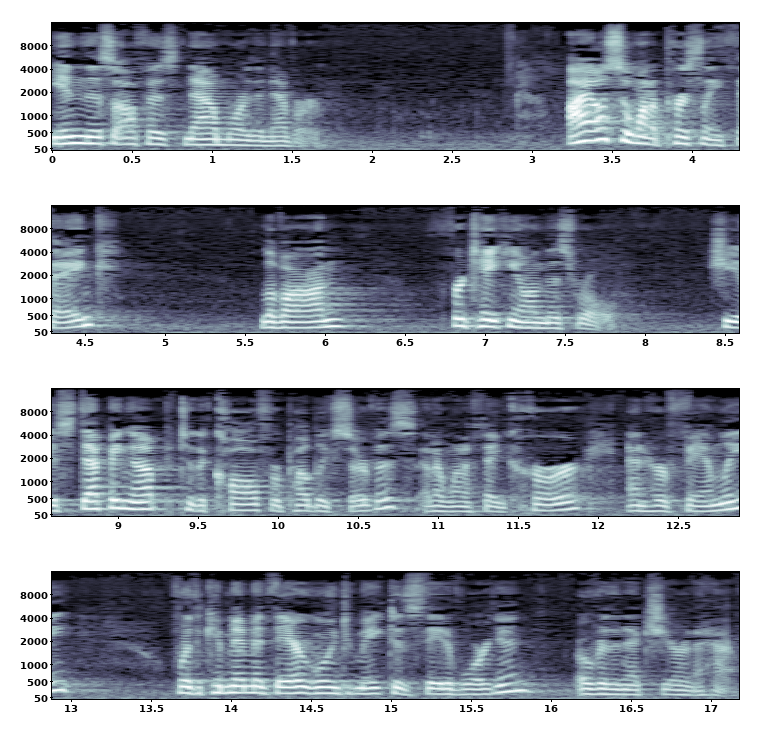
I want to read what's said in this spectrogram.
in this office now more than ever. I also want to personally thank LaVonne for taking on this role. She is stepping up to the call for public service, and I want to thank her and her family for the commitment they are going to make to the state of Oregon over the next year and a half.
